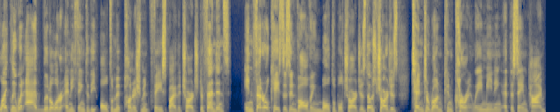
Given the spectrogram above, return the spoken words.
likely would add little or anything to the ultimate punishment faced by the charged defendants, in federal cases involving multiple charges, those charges tend to run concurrently, meaning at the same time.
